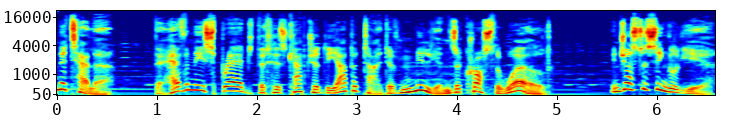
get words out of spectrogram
Nutella, the heavenly spread that has captured the appetite of millions across the world. In just a single year,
